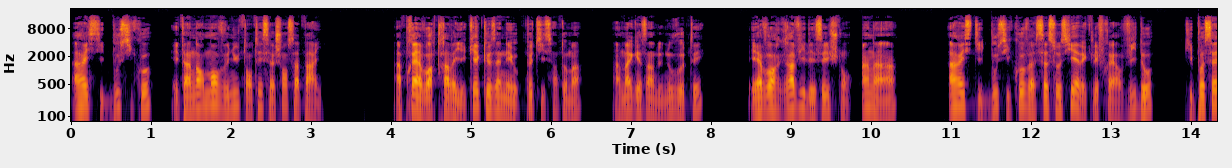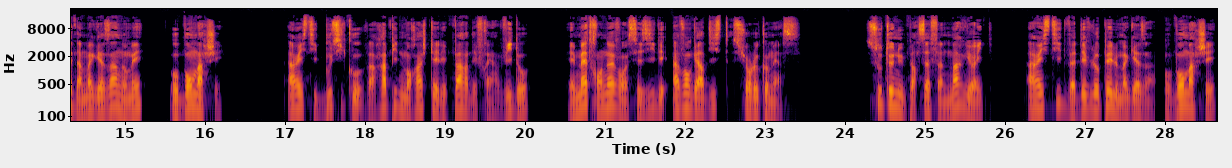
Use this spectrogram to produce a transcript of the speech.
Aristide Boussicot est un Normand venu tenter sa chance à Paris. Après avoir travaillé quelques années au Petit Saint-Thomas, un magasin de nouveautés, et avoir gravi les échelons un à un, Aristide Boussicot va s'associer avec les frères Vidot, qui possèdent un magasin nommé Au Bon Marché. Aristide Boussicot va rapidement racheter les parts des frères Vidot et mettre en œuvre ses idées avant-gardistes sur le commerce. Soutenu par sa femme Marguerite, Aristide va développer le magasin Au Bon Marché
